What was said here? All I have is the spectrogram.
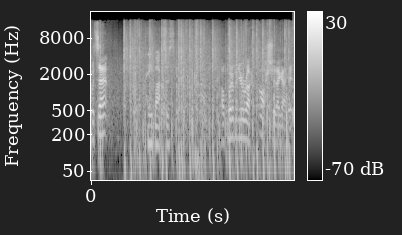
What's that? Hey, boxes. I'll put them in your ruck. Oh shit, I got hit.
